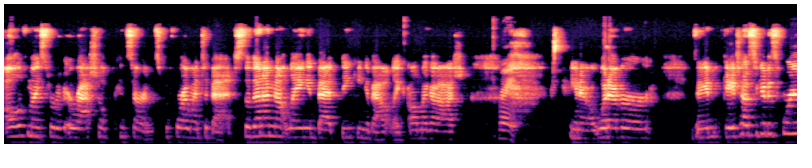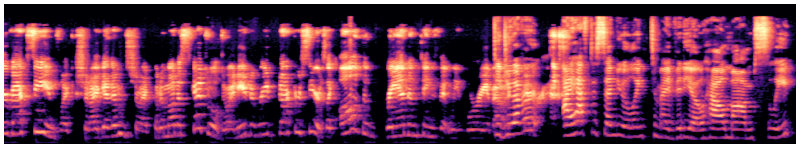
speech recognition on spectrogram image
all of my sort of irrational concerns before I went to bed. So then I'm not laying in bed thinking about like, oh my gosh, Right. you know, whatever. Gage has to get his four-year vaccines. Like, should I get him? Should I put him on a schedule? Do I need to read Dr. Sears? Like all of the random things that we worry about. Did you ever? I have to send you a link to my video, how moms sleep.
